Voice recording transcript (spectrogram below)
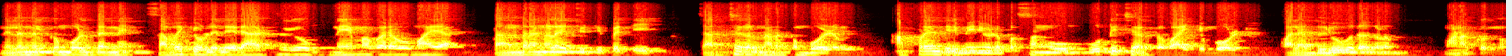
നിലനിൽക്കുമ്പോൾ തന്നെ സഭയ്ക്കുള്ളിലെ രാഷ്ട്രീയവും നിയമപരവുമായ തന്ത്രങ്ങളെ ചുറ്റിപ്പറ്റി ചർച്ചകൾ നടക്കുമ്പോഴും അപ്രേം തിരുമേനിയുടെ പ്രസംഗവും കൂട്ടിച്ചേർത്ത് വായിക്കുമ്പോൾ പല ദുരൂഹതകളും മണക്കുന്നു.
